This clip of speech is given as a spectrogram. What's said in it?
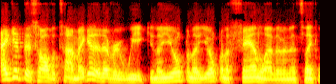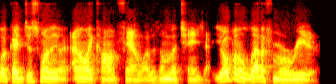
I get this all the time. I get it every week. You know, you open a you open a fan letter, and it's like, look, I just want to. I don't like calling fan letters. I'm going to change that. You open a letter from a reader.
